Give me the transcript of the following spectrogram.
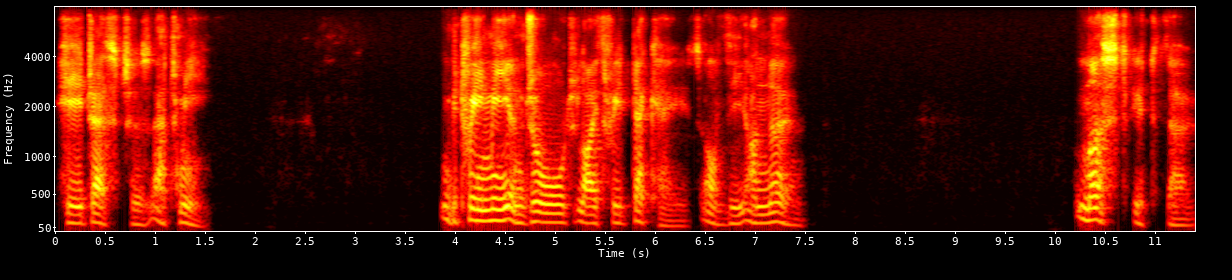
He gestures at me. Between me and George lie three decades of the unknown. Must it, though?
